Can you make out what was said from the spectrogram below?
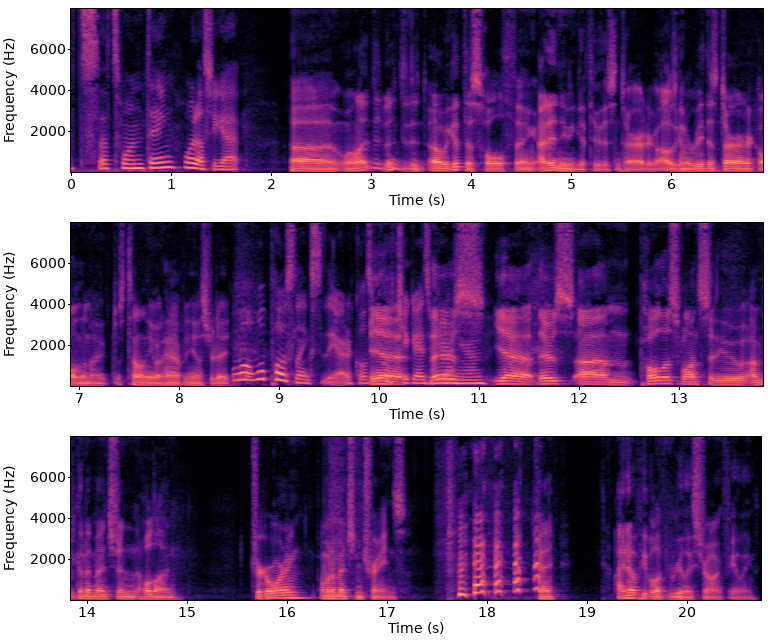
that's that's one thing. What else you got? Uh, well, I did, did. Oh, we get this whole thing. I didn't even get through this entire article. I was going to read this entire article, and then I was telling you what happened yesterday. Well, we'll post links to the articles. We'll let you guys read on your own. yeah, there's um, Polis wants to do. I'm going to mention. Hold on, trigger warning. I'm going to mention trains. okay, I know people have really strong feelings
